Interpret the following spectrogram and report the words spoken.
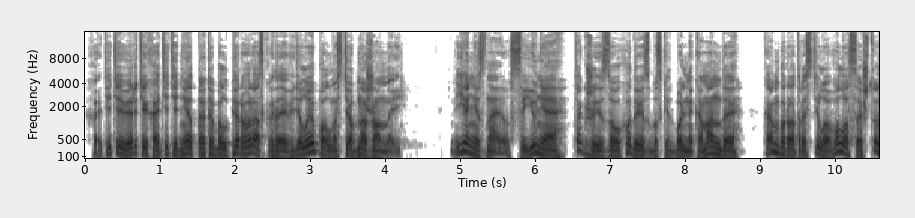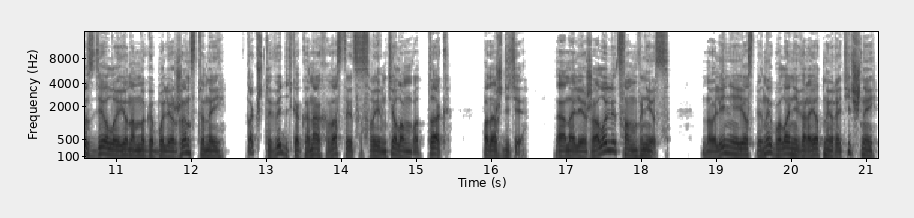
Хотите верьте, хотите нет, но это был первый раз, когда я видел её полностью обнажённой. Я не знаю, с июня, также из-за ухода из баскетбольной команды, Камбару отрастила волосы, что сделало её намного более женственной, так что видеть, как она хвастается своим телом вот так... Подождите, она лежала лицом вниз. Но линия её спины была невероятно эротичной,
